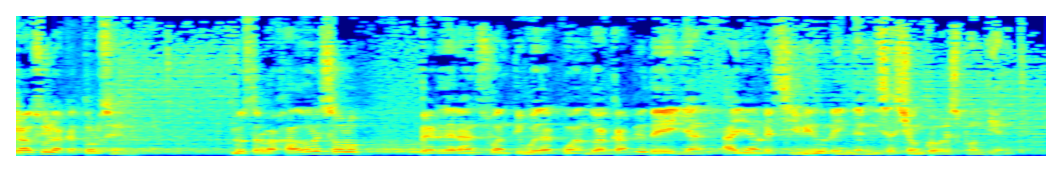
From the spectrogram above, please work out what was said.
Cláusula 14. Los trabajadores solo perderán su antigüedad cuando a cambio de ella hayan recibido la indemnización correspondiente.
